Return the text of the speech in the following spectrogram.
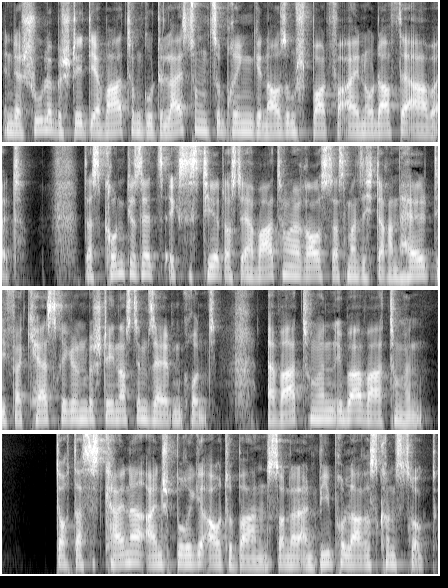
In der Schule besteht die Erwartung, gute Leistungen zu bringen, genauso im Sportverein oder auf der Arbeit. Das Grundgesetz existiert aus der Erwartung heraus, dass man sich daran hält, die Verkehrsregeln bestehen aus demselben Grund. Erwartungen über Erwartungen. Doch das ist keine einspurige Autobahn, sondern ein bipolares Konstrukt.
